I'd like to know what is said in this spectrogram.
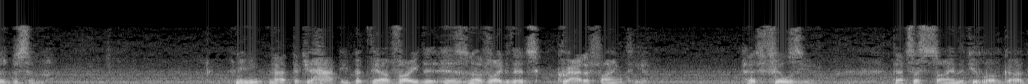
is besimcha, meaning not that you're happy, but the Avodah is an Avodah that's gratifying to you, and it fills you, that's a sign that you love God.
